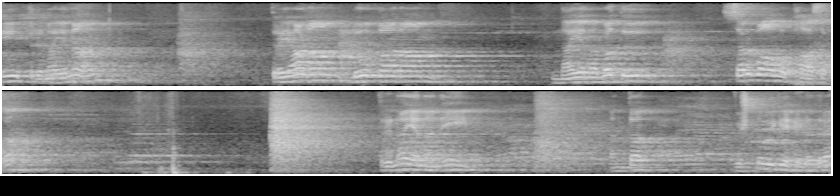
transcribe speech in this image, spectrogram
ಹೇ ತ್ರಿನಯನ ತ್ರಯಾಣಾಂ ಲೋಕಾನಾಂ ನಯನವತ್ ಸರ್ವಾವಭಾಸಕ. ತ್ರಿನಯನನೇ ಅಂತ ವಿಷ್ಣುವಿಗೆ ಹೇಳಿದ್ರೆ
